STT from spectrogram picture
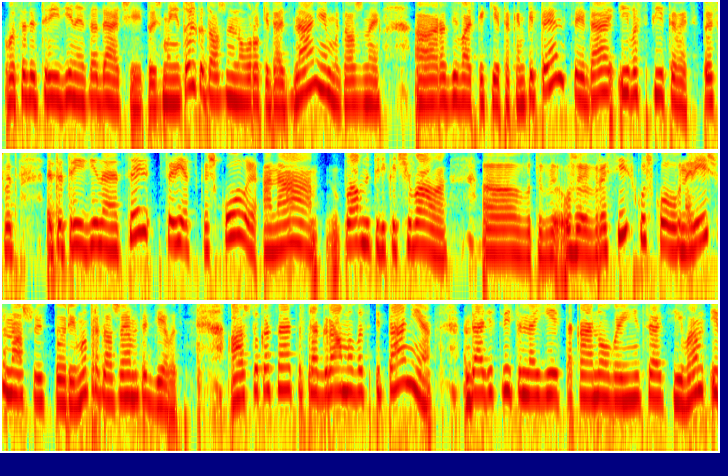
вот с этой триединой задачей. То есть мы не только должны на уроке дать знания, мы должны э, развивать какие-то компетенции, да, и воспитывать. То есть вот эта триединая цель советской школы, она плавно перекочевала э, вот уже в российскую школу, в новейшую нашу историю, мы продолжаем это делать. А что касается программы воспитания, да, действительно есть такая новая инициатива, и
